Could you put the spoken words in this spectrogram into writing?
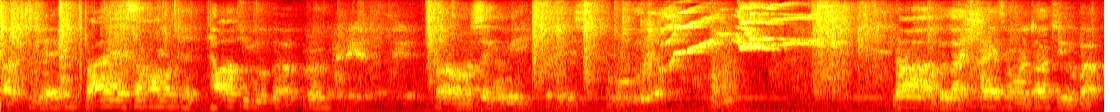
Like two days. Bro, I had something I wanted to talk to you about, bro. That's it, that's it. Hold on one second, let me put this food. Nah, but like, I had something I want to talk to you about.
